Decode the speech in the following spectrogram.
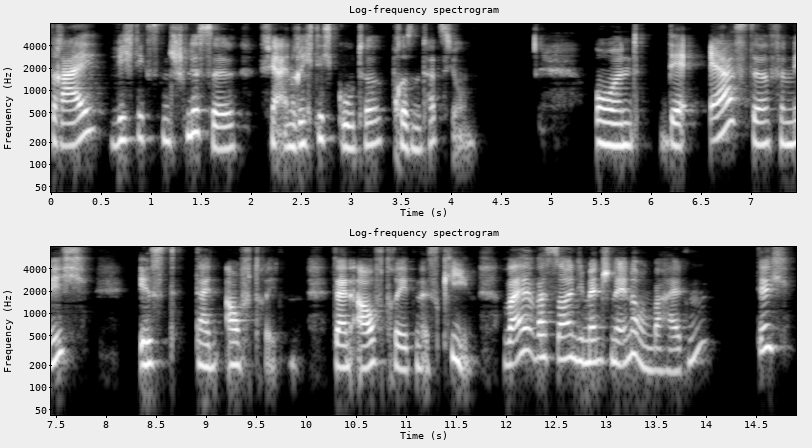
drei wichtigsten Schlüssel für eine richtig gute Präsentation. Und der erste für mich ist dein Auftreten. Dein Auftreten ist key. Weil was sollen die Menschen in Erinnerung behalten? Dich.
